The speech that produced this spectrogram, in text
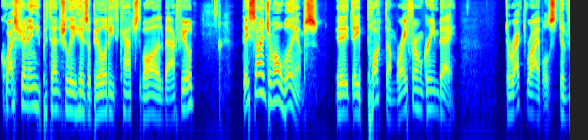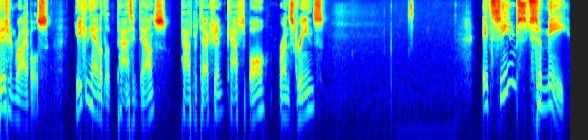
questioning potentially his ability to catch the ball out of the backfield, they signed Jamaal Williams. They, they plucked him right from Green Bay. Direct rivals, division rivals. He can handle the passing downs, pass protection, catch the ball, run screens. It seems to me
